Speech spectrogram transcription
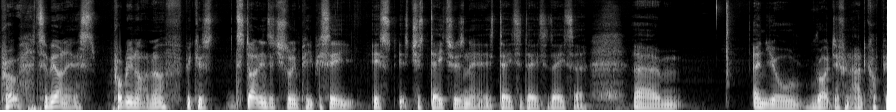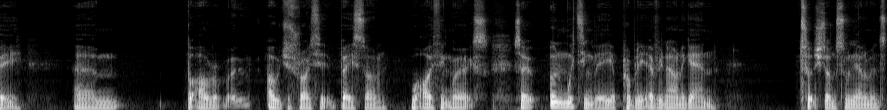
Pro- to be honest, probably not enough because starting digital in PPC, it's it's just data, isn't it? It's data, data, data. Um, and you'll write different ad copy, um, but I'll I would just write it based on what I think works. So unwittingly, probably every now and again touched on some of the elements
